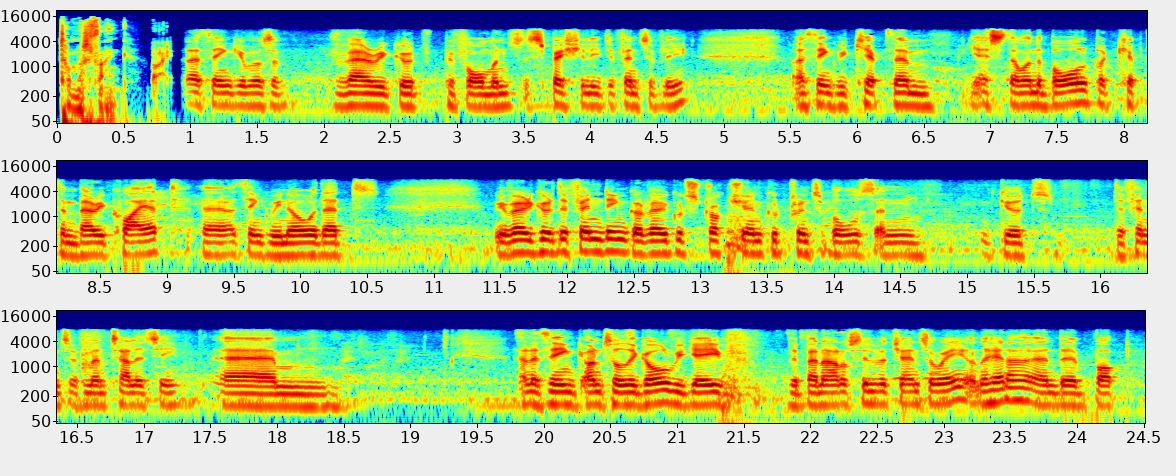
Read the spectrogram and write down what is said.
Thomas Frank. Right. I think it was a very good performance, especially defensively. I think we kept them, yes, they won the ball, but kept them very quiet. Uh, I think we know that we're very good at defending, got very good structure and good principles and good defensive mentality. Um, and I think until the goal, we gave the Bernardo Silva chance away on the header and the Bobb, uh,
